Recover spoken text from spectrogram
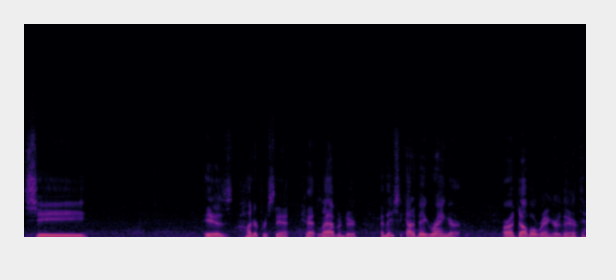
She is 100% het lavender, and then she got a big ringer, or a double ringer there. Look at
